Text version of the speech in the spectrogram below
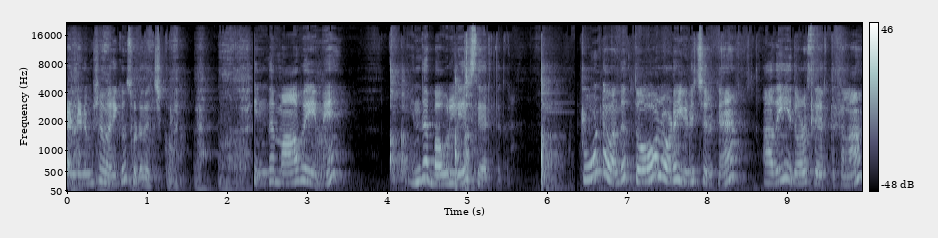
ரெண்டு நிமிஷம் வரைக்கும் சுட வச்சுக்கோங்க. இந்த மாவையுமே இந்த பவுல்லையே சேர்த்துக்கிறேன். பூண்டை வந்து தோலோடு இடிச்சிருக்கேன். அதையும் இதோட சேர்த்துக்கலாம்.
